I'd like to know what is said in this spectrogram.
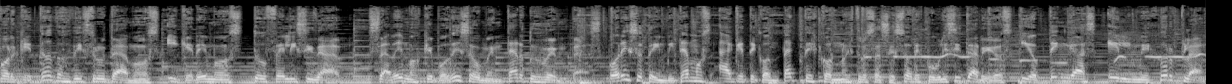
porque todos disfrutamos y queremos tu felicidad. Sabemos que podés aumentar tus ventas. Por eso te invitamos a que te contactes con nuestros asesores publicitarios y obtengas el mejor plan.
